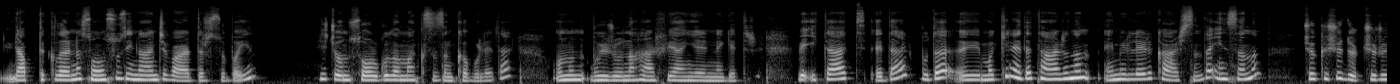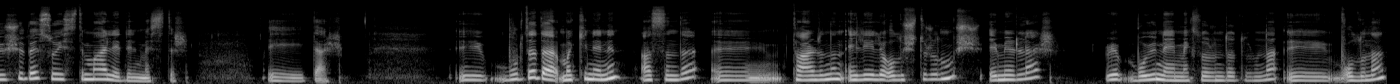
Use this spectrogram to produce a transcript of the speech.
yaptıklarına sonsuz inancı vardır subayın. Hiç onu sorgulamaksızın kabul eder. Onun buyruğunu harfiyen yerine getirir ve itaat eder. Bu da e, makinede Tanrı'nın emirleri karşısında insanın çöküşüdür, çürüyüşü ve suistimal edilmesidir e, der. E, burada da makinenin aslında e, Tanrı'nın eliyle oluşturulmuş emirler ve boyun eğmek zorunda duruna, e, olunan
